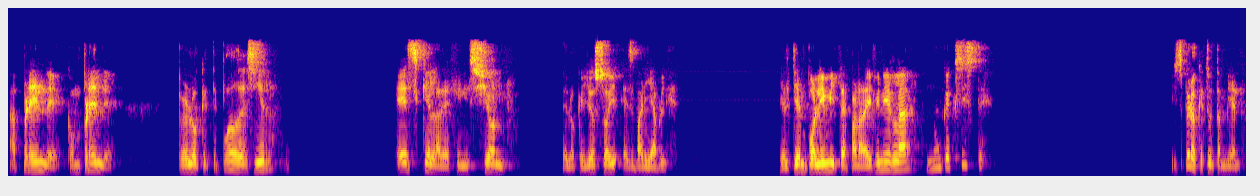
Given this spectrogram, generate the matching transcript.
aprende, comprende. Pero lo que te puedo decir es que la definición de lo que yo soy es variable. Y el tiempo límite para definirla nunca existe. Y espero que tú también.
